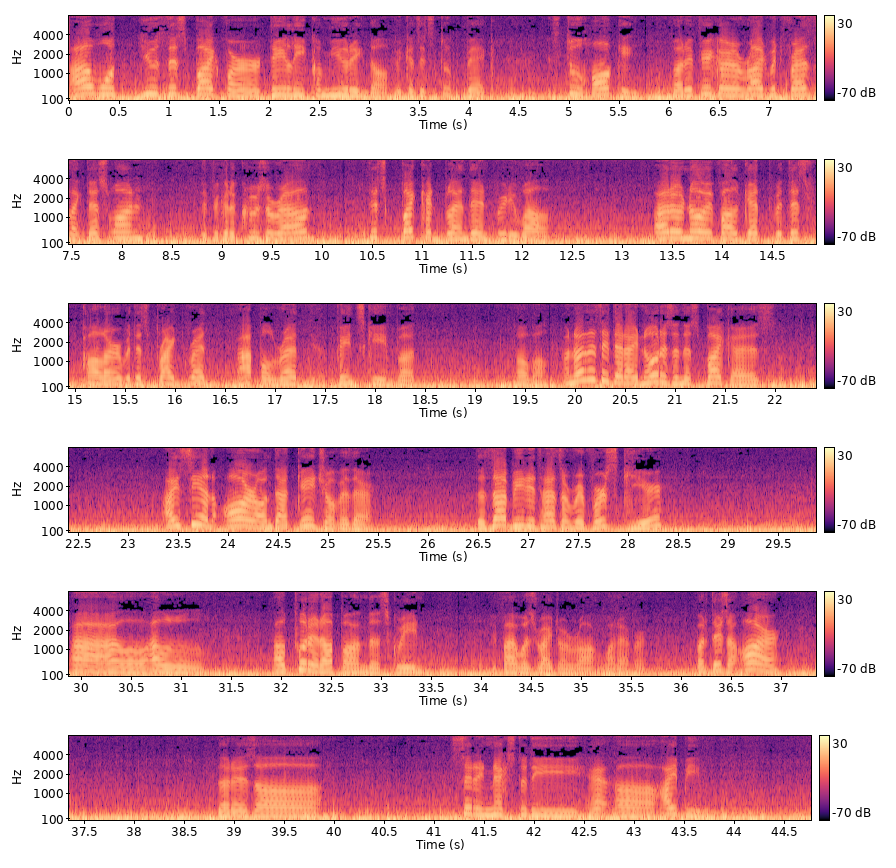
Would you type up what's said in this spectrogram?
I won't use this bike for daily commuting though because it's too big. It's too hulking. But if you're gonna ride with friends like this one if you're gonna cruise around this bike can blend in pretty well. I don't know if I'll get with this color with this bright red apple red paint scheme but oh well. Another thing that I noticed in this bike is I see an R on that gauge over there. Does that mean it has a reverse gear I'll, I'll, I'll put it up on the screen if I was right or wrong, whatever. But there's an R that is uh, sitting next to the uh, high beam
